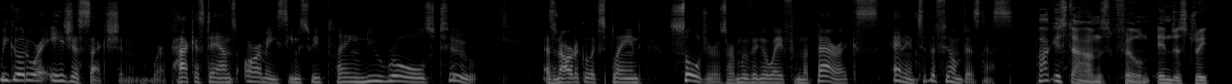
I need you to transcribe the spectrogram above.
we go to our Asia section, where Pakistan's army seems to be playing new roles too. As an article explained, soldiers are moving away from the barracks and into the film business. Pakistan's film industry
